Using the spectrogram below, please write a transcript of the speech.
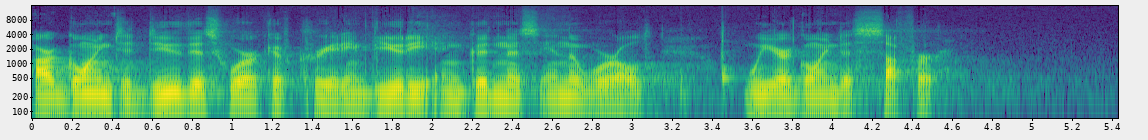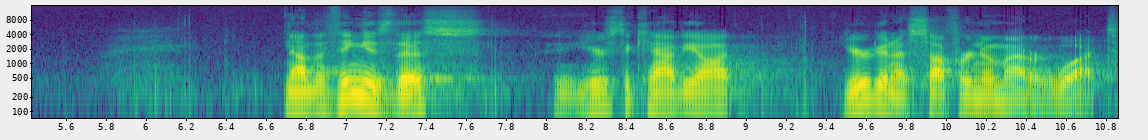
are going to do this work of creating beauty and goodness in the world, we are going to suffer. Now, the thing is this here's the caveat you're going to suffer no matter what.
